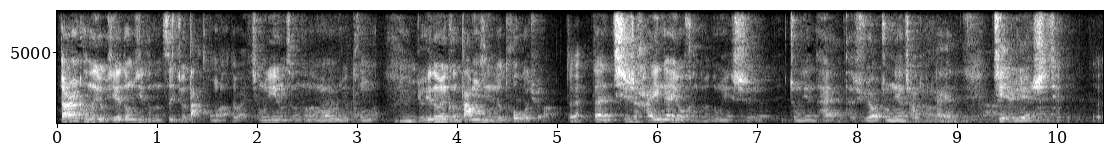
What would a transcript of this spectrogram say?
当然，可能有些东西可能自己就打通了，对吧？从应用层可能慢慢就通了，嗯有些东西可能大模型就透过去了。对，但其实还应该有很多东西是中间态的，它需要中间厂商来解决这件事情。对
